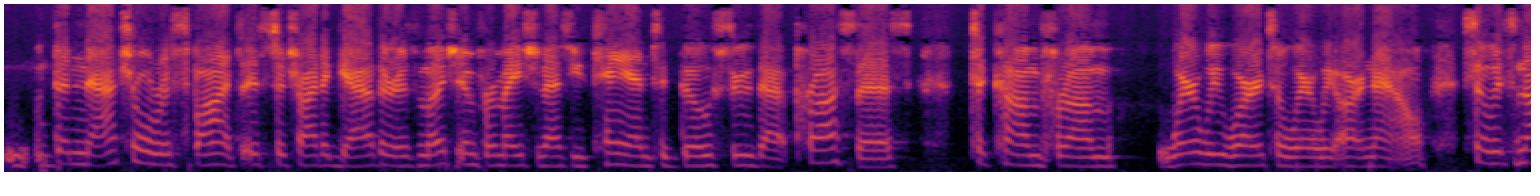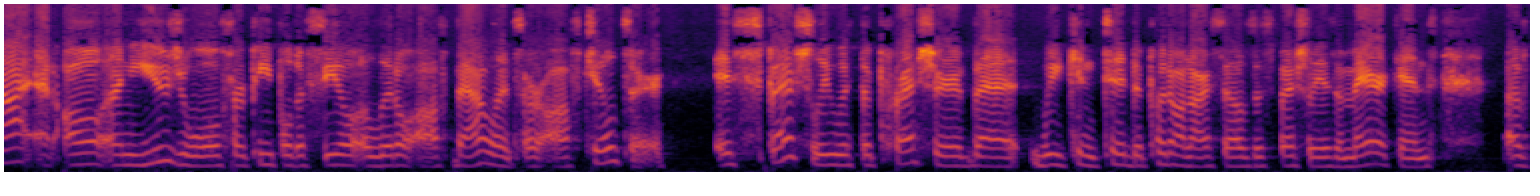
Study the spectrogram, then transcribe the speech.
the natural response is to try to gather as much information as you can to go through that process to come from where we were to where we are now. So it's not at all unusual for people to feel a little off balance or off kilter especially with the pressure that we can tend to put on ourselves, especially as Americans, of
